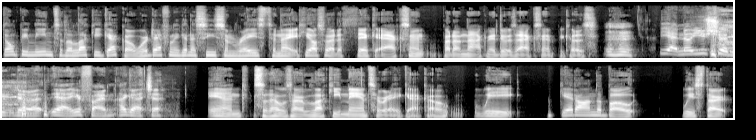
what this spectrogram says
Don't be mean to the lucky gecko. We're definitely going to see some rays tonight." He also had a thick accent, but I'm not going to do his accent because mm-hmm. Yeah, no, you shouldn't do it. Yeah, you're fine. I gotcha. And so that was our lucky manta ray gecko. We get on the boat. We start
